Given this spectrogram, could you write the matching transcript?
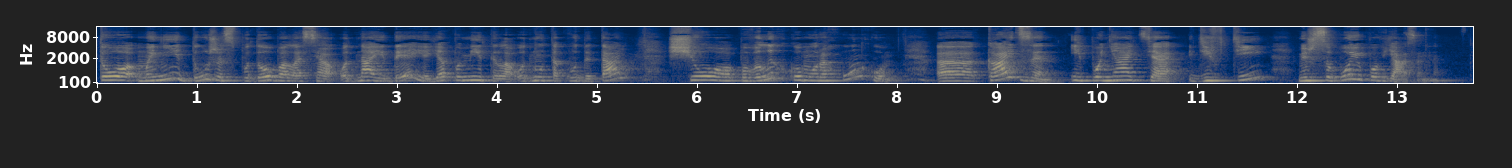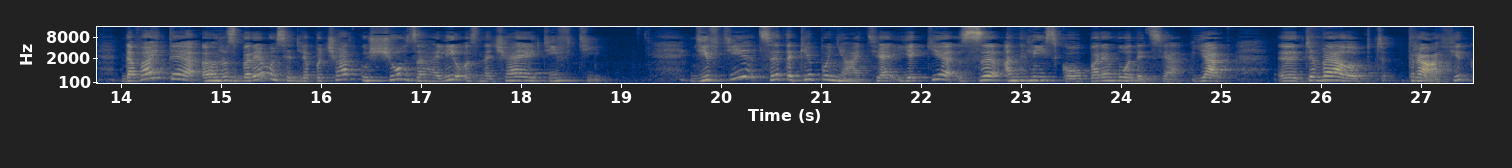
то мені дуже сподобалася одна ідея. Я помітила одну таку деталь, що по великому рахунку е, кайдзен і поняття діфті між собою пов'язані. Давайте е, розберемося для початку, що взагалі означає діфті. Діфті це таке поняття, яке з англійського переводиться як е, developed traffic,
